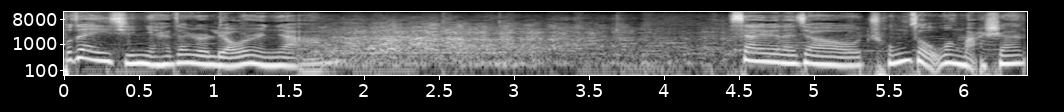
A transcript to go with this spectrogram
不在一起你还在这聊人家？下一位呢叫重走望马山，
